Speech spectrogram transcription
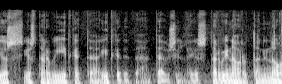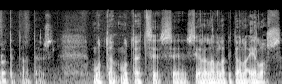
jos, jos tarvii itkettää, itketetään täysillä. Jos tarvii naurattaa, niin nauratetaan täysillä. Mutta, mutta että se, se, siellä lavalla pitää olla elossa.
